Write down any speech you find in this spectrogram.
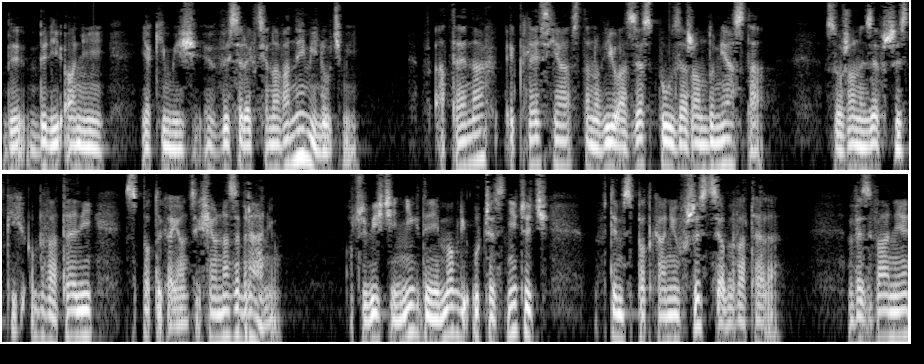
by byli oni jakimiś wyselekcjonowanymi ludźmi. W Atenach eklesja stanowiła zespół zarządu miasta, złożony ze wszystkich obywateli spotykających się na zebraniu. Oczywiście nigdy nie mogli uczestniczyć w tym spotkaniu wszyscy obywatele. Wezwanie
